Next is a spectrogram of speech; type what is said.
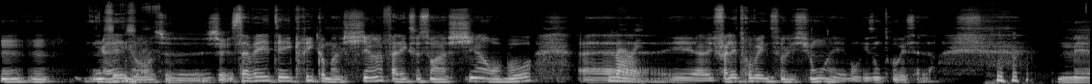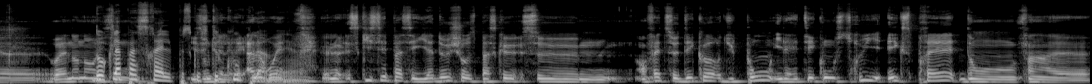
Mm, mm. Ouais, non, je, ça avait été écrit comme un chien, fallait que ce soit un chien robot, euh, bah et euh, il fallait trouver une solution, et bon, ils ont trouvé celle-là. Mais euh, ouais, non, non. Donc la passerelle, parce que je te coupe. Alors ouais, euh, ce qui s'est passé, il y a deux choses parce que ce, en fait, ce décor du pont, il a été construit exprès dans, enfin, euh,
